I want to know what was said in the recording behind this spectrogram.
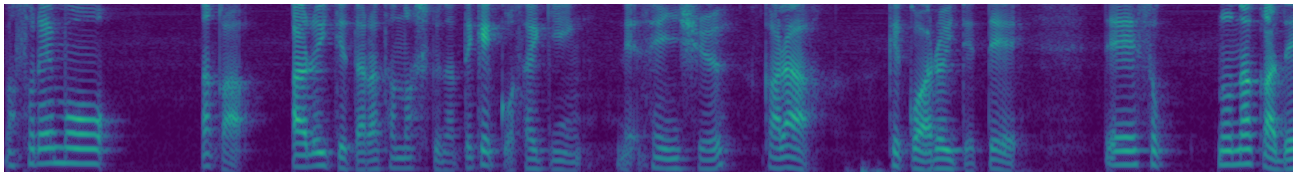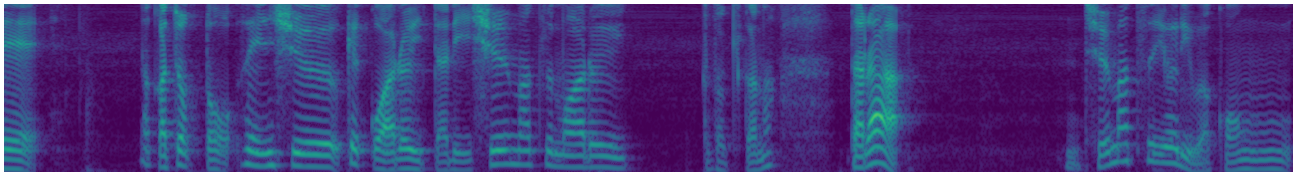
まあ、それもなんか歩いてたら楽しくなって結構最近ね、先週から結構歩いてて、で、その中で、なんかちょっと先週結構歩いたり、週末も歩いた時かな？たら、週末よりは今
